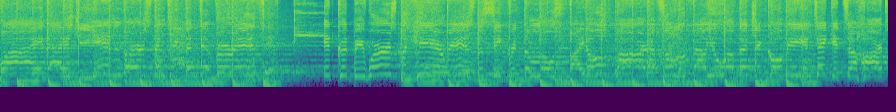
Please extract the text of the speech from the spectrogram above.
y That is g inverse. Then take the derivative. It could be worse But here is the secret The most vital part. Absolute value of the Jacobian Take it to heart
